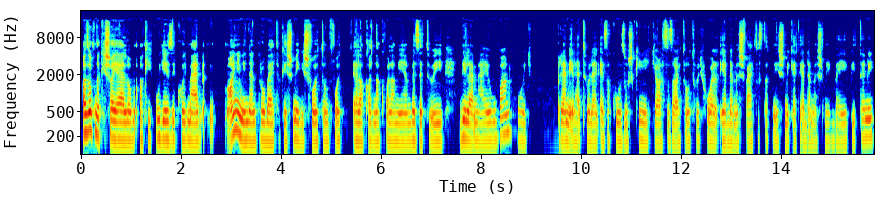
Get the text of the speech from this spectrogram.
Azoknak is ajánlom, akik úgy érzik, hogy már annyi mindent próbáltak, és mégis folyton folyt elakadnak valamilyen vezetői dilemmájukban, hogy remélhetőleg ez a kurzus kinyitja azt az ajtót, hogy hol érdemes változtatni, és miket érdemes még beépíteni.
